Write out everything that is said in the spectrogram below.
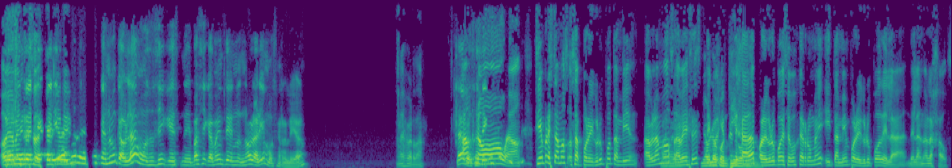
obviamente, En Sebastián realidad, Libre- fuera del podcast nunca hablamos, así que este, básicamente no, no hablaríamos en realidad. Es verdad. Claro, Ah, o sea, no, tengo- weón. Siempre estamos, o sea, por el grupo también hablamos a veces de cualquier contigo, pendejada por el grupo de Se Busca Rume y también por el grupo de la, de la Nola House.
